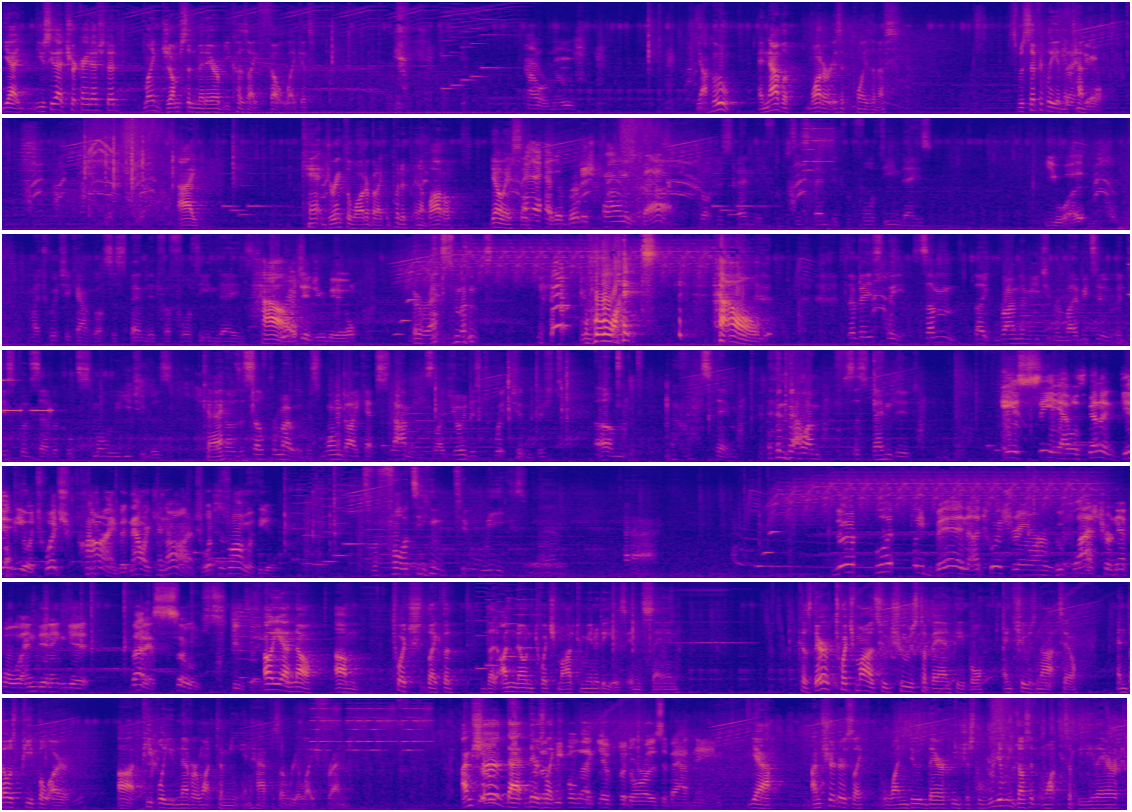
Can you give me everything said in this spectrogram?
Yeah, you see that trick I just did? Like, jumps in midair because I felt like it. Power move. Yahoo! And now the water isn't poisonous. Specifically in the Drink it. temple. I can't drink the water, but I can put it in a bottle. Yo, AC. Ah, the British Crown is back. got suspended suspended for 14 days. You what? My Twitch account got suspended for 14 days. How? What did you do? Harassment. what? How? So basically, some like random YouTuber invited me to a Discord server called Small YouTubers. Okay. And there was a self-promoter. This one guy kept spamming, so I joined his Twitch and just um arrest him. And now I'm suspended. AC, I was gonna give you a Twitch Prime, but now I cannot. What is wrong with you? For 14 two weeks, man. Ah. There's literally been a Twitch streamer who flashed her nipple and didn't get. That is so stupid. Oh yeah, no. Um, Twitch, like the the unknown Twitch mod community is insane. Because there are Twitch mods who choose to ban people and choose not to, and those people are uh, people you never want to meet and have as a real life friend. I'm sure that there's the like people that give fedoras a bad name. Yeah. I'm sure there's like one dude there who just really doesn't want to be there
